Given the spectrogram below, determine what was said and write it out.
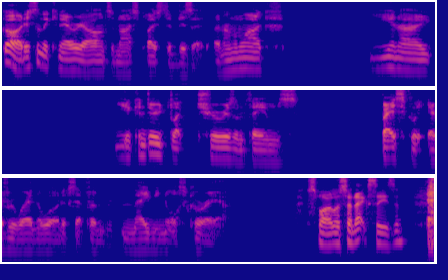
God, isn't the Canary Islands a nice place to visit? And I'm like, you know, you can do like tourism themes basically everywhere in the world except for maybe North Korea. Spoilers for next season.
